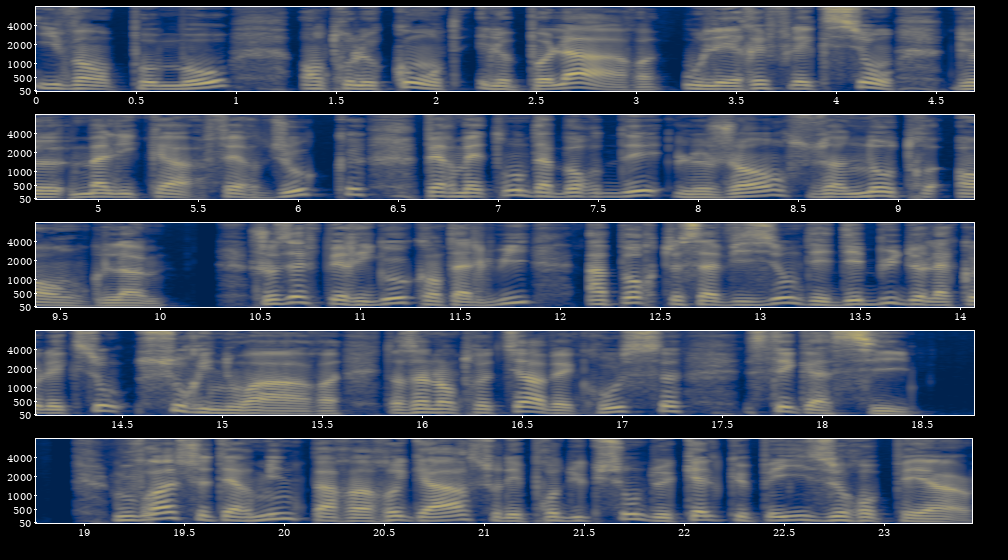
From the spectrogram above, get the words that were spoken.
Ivan Pomo entre le conte et le polar ou les réflexions de Malika Ferjouk permettront d'aborder le genre sous un autre angle. Joseph Perrigot, quant à lui, apporte sa vision des débuts de la collection Souris Noire dans un entretien avec Rousse Stegassi. L'ouvrage se termine par un regard sur les productions de quelques pays européens.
